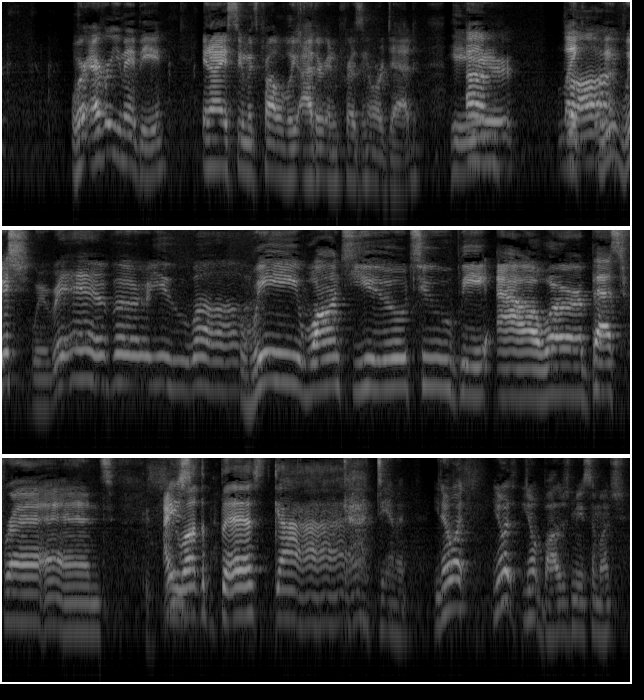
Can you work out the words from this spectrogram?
wherever you may be, and I assume it's probably either in prison or dead. Here, Like Far. we wish wherever you are. we want you to be our best friend. You just- are the best guy. God damn it. You know what? You know what you know what bothers me so much?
